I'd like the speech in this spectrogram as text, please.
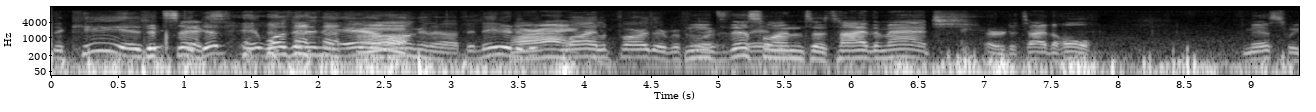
The key is it, it, six. didn't- it wasn't in the air Oh. long enough. It needed to All right. fly farther before Needs it this landed. one to tie the match or to tie the hole. Miss, we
